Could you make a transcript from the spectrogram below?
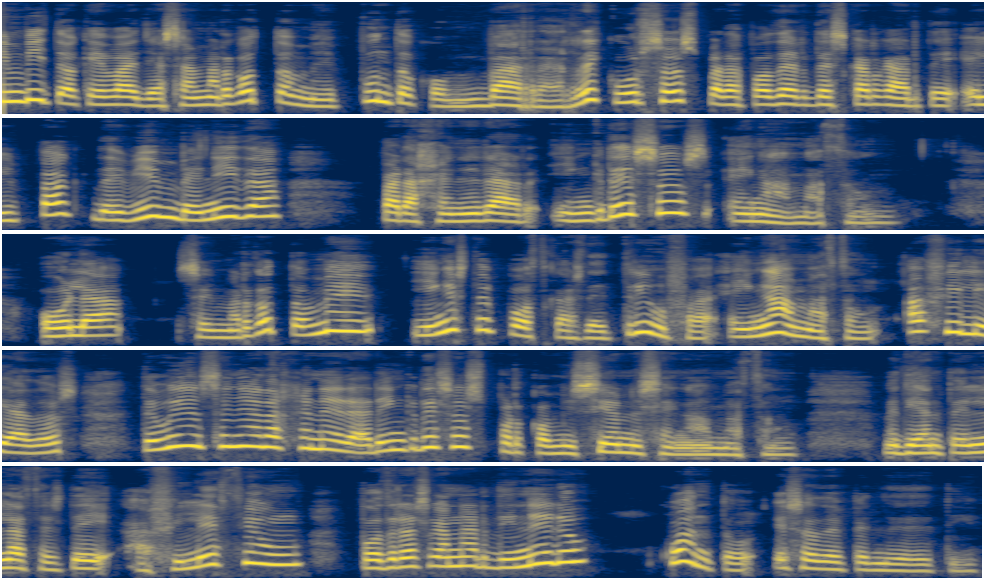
invito a que vayas a margotome.com barra recursos para poder descargarte el pack de bienvenida para generar ingresos en Amazon. Hola, soy Margot Tomé y en este podcast de Triunfa en Amazon Afiliados te voy a enseñar a generar ingresos por comisiones en Amazon. Mediante enlaces de afiliación podrás ganar dinero. ¿Cuánto? Eso depende de ti.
